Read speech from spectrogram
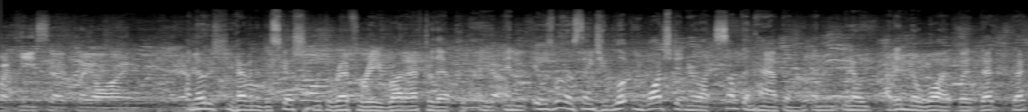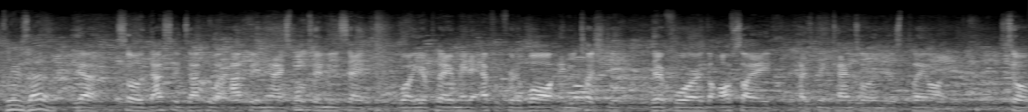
But he said play on. I noticed you having a discussion with the referee right after that play, and it was one of those things you look, you watched it, and you're like, something happened, and you know, I didn't know what, but that that clears that up. Yeah, so that's exactly what happened. And I spoke to him. And he said, "Well, your player made an effort for the ball and he touched it. Therefore, the offside has been canceled and just play on." So,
